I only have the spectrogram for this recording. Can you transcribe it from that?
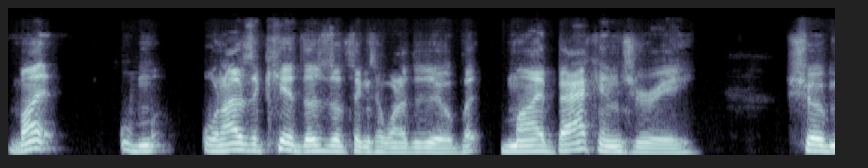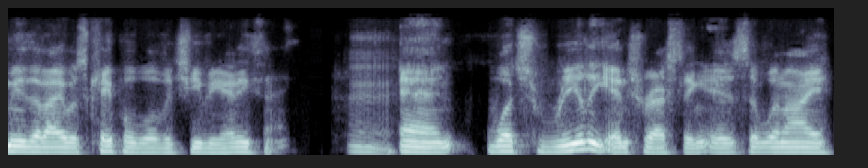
my when I was a kid, those are the things I wanted to do. But my back injury showed me that I was capable of achieving anything. Mm. And what's really interesting is that when I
